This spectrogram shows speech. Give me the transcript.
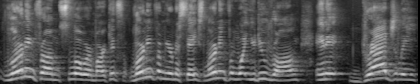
learning from slower markets, learning from your mistakes, learning from what you do wrong, and it gradually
